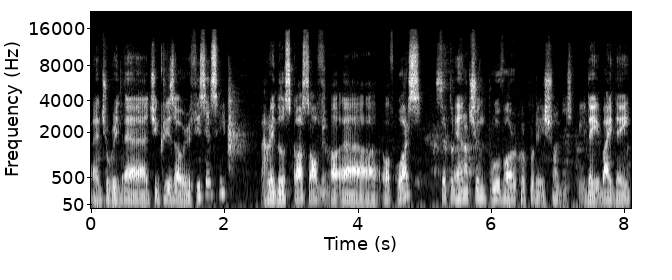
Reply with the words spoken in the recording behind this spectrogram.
and to, re- uh, to increase our efficiency, reduce costs of uh, uh, of course, and to improve our corporation day by day.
